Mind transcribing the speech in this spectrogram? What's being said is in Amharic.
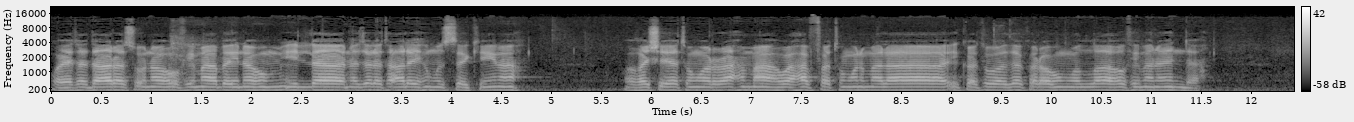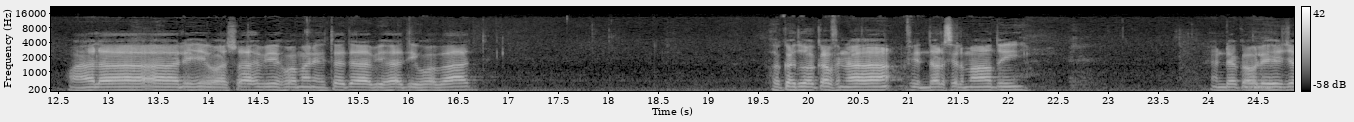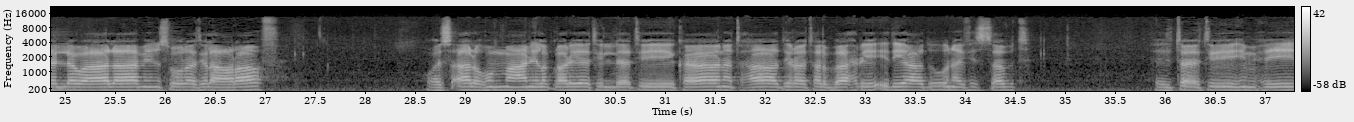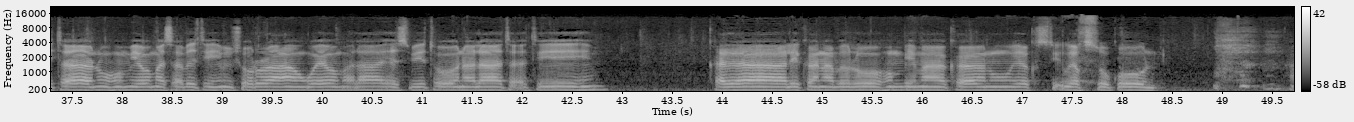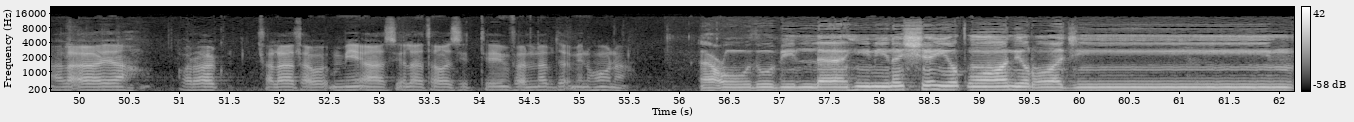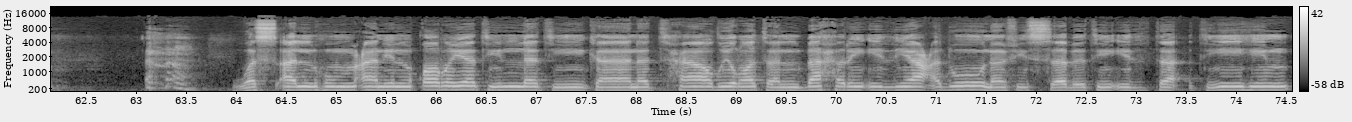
ويتدارسونه فيما بينهم إلا نزلت عليهم السكينة وغشيتهم الرحمة وحفتهم الملائكة وذكرهم الله في من عنده وعلى آله وصحبه ومن اهتدى بهديه وبعد. فقد وقفنا في الدرس الماضي عند قوله جل وعلا من سورة الأعراف. واسألهم عن القرية التي كانت حاضرة البحر إذ يعدون في السبت. إذ تأتيهم حيتانهم يوم سبتهم شرعا ويوم لا يسبتون لا تأتيهم. كذلك نبلوهم بما كانوا يفسقون. الآية رقم ثلاثة وستين فلنبدأ من هنا. أعوذ بالله من الشيطان الرجيم. واسألهم عن القرية التي كانت حاضرة البحر إذ يعدون في السبت إذ تأتيهم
